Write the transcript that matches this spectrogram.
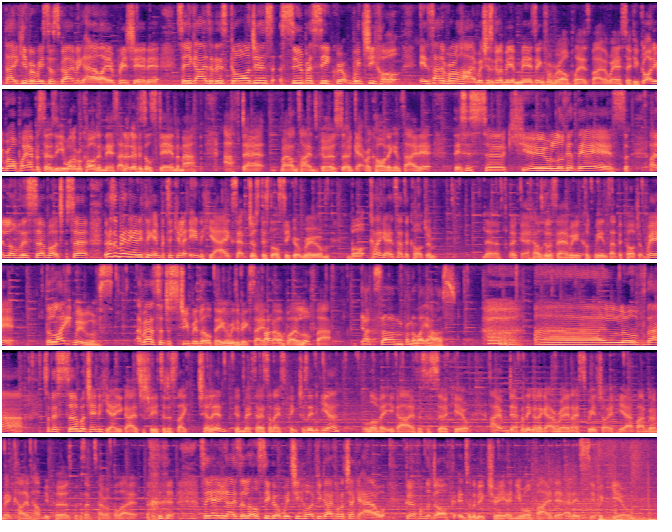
Thank you for resubscribing, Al. I appreciate it. So you guys are this gorgeous, super secret witchy hut inside of Royale High, which is going to be amazing for role players, by the way. So if you've got any roleplay episodes that you want to record in this, I don't know if this will stay in the map after Valentine's goes, so get recording inside it. This is so cute. Look at this. I love this so much. So there isn't really anything in particular in here except just this little secret room. But can I get inside the cauldron? No. Okay. I was going to say we can cook me inside the cauldron. Wait. The light moves. I mean, that's such a stupid little thing for me to be excited uh -oh. about, but I love that. That's um from the lighthouse. ah, I love that. So there's so much in here, you guys, just for you to just like chill in. You can make some nice pictures in here. Love it, you guys. This is so cute. I am definitely going to get a really nice screenshot in here, but I'm going to make Callin help me pose because I'm terrible at it. so yeah, you guys, a little secret witchy hut. If you guys want to check it out, go from the dock into the big tree and you will find it, and it's super cute.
